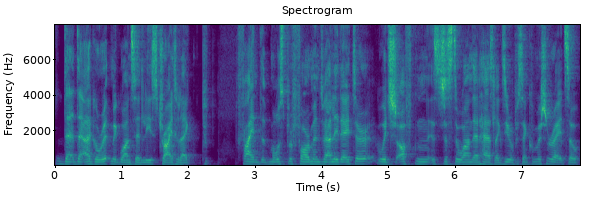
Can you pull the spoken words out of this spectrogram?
the, the algorithmic ones at least try to like find the most performant validator, which often is just the one that has like 0% commission rate. So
